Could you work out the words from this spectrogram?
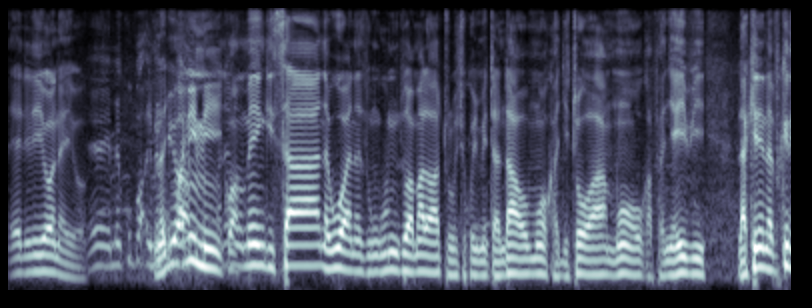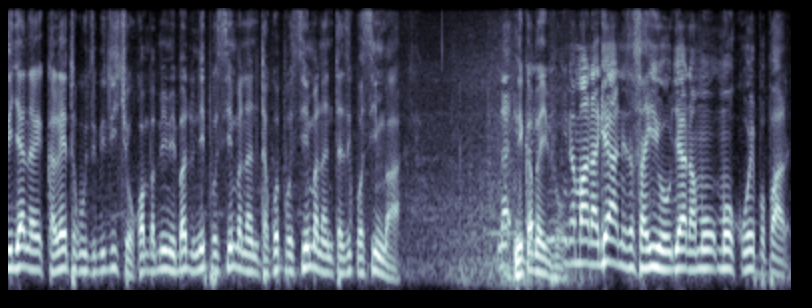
Eh, niliona hiyo. Eh, imekupa imekupa imekupa nini kwa? mengi sana huwa anazungumzwa, mara watu rusha kwenye mitandao, Mo akajitoa, Mo kafanya hivi, lakini nafikiri jana kaleta udhibitisho kwamba mimi bado nipo Simba na nitakuwepo Simba na nitazikwa Simba. Na- Ni kama hivyo. Ina maana gani sasa hiyo jana Mo, Mo kuwepo pale?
